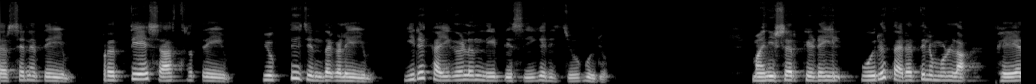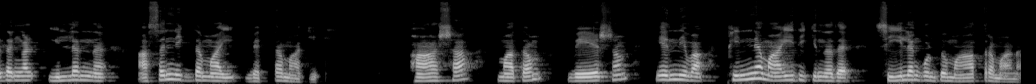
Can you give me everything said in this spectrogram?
ദർശനത്തെയും പ്രത്യയശാസ്ത്രത്തെയും യുക്തിചിന്തകളെയും ഇരു കൈകളും നീട്ടി സ്വീകരിച്ചു ഗുരു. മനുഷ്യർക്കിടയിൽ ഒരു തരത്തിലുമുള്ള ഭേദങ്ങൾ ഇല്ലെന്ന് അസന്നിഗ്ധമായി വ്യക്തമാക്കി. ഭാഷ മതം വേഷം എന്നിവ ഭിന്നമായിരിക്കുന്നത് ശീലം കൊണ്ടു മാത്രമാണ്.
